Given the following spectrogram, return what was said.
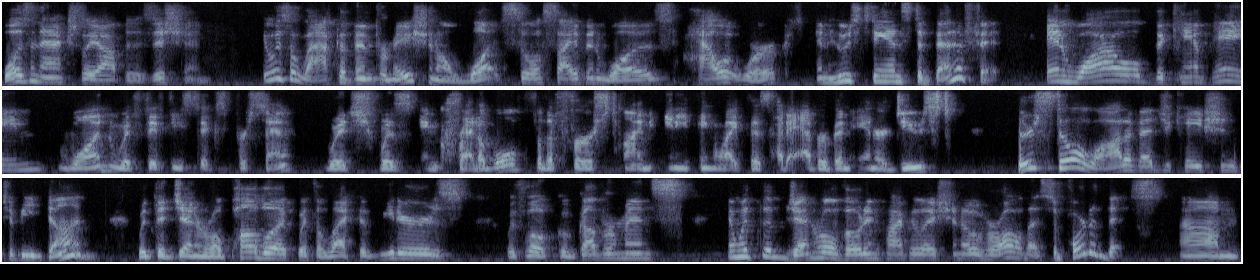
wasn't actually opposition it was a lack of information on what psilocybin was, how it worked, and who stands to benefit. And while the campaign won with 56%, which was incredible for the first time anything like this had ever been introduced, there's still a lot of education to be done with the general public, with elected leaders, with local governments, and with the general voting population overall that supported this. Um,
